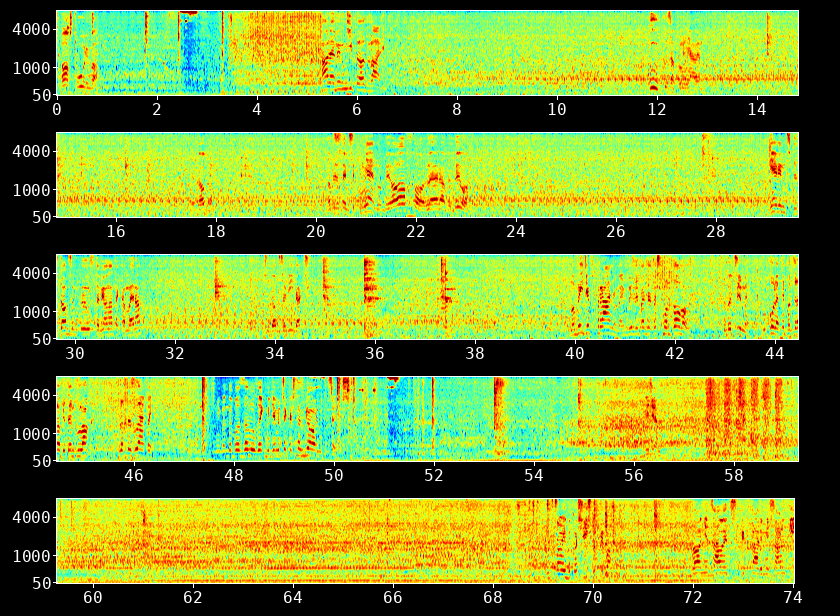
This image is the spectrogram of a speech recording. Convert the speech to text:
O kurwa. Ale bym lipę odwalił. Kółku zapomniałem. No dobra. Dobrze, że sobie przypomniałem, bo by o cholera by było. Nie wiem, czy to jest dobrze w ogóle ustawiona ta kamera. Czy dobrze widać. No wyjdzie w praniu, najwyżej będę coś montował. Zobaczymy. W ogóle chyba zrobię ten vlog trochę zlepek. Nie będę was zanudzał, jak będziemy czekać na zbiornik przecież. Jedziemy. No wczoraj wykosiliśmy chyba no niecałe 3 hektary mieszanki.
